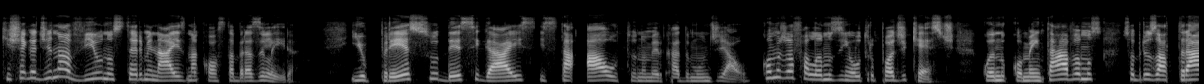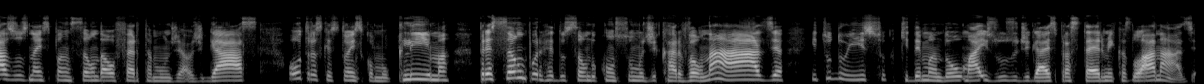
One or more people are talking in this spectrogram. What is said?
que chega de navio nos terminais na costa brasileira. E o preço desse gás está alto no mercado mundial, como já falamos em outro podcast, quando comentávamos sobre os atrasos na expansão da oferta mundial de gás, outras questões como o clima, pressão por redução do consumo de carvão na Ásia e tudo isso que demandou mais uso de gás para as térmicas lá na Ásia.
